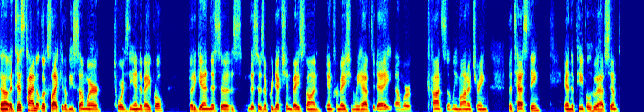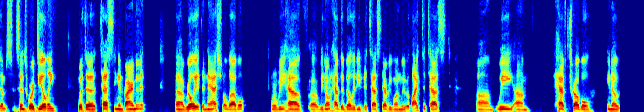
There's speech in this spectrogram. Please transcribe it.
Uh, at this time, it looks like it'll be somewhere towards the end of April. But again, this is this is a prediction based on information we have today. Um, we're constantly monitoring the testing and the people who have symptoms. Since we're dealing with a testing environment, uh, really at the national level, where we have uh, we don't have the ability to test everyone we would like to test, um, we um, have trouble, you know,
